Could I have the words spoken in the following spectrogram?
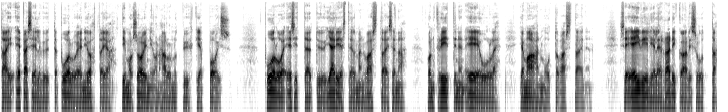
tai epäselvyyttä puolueen johtaja Timo Soini on halunnut pyyhkiä pois. Puolue esittäytyy järjestelmän vastaisena, on kriittinen EUlle ja maahanmuuttovastainen. Se ei viljele radikaalisuutta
